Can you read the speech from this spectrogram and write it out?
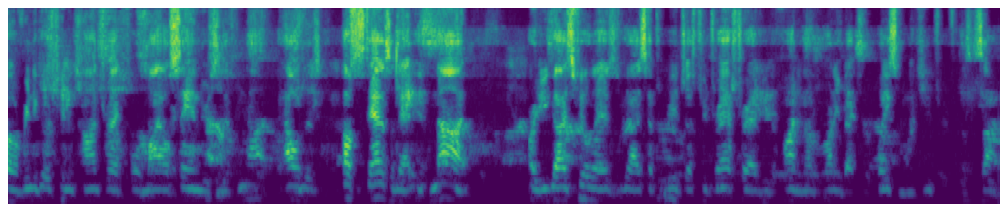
uh, renegotiating contract for Miles Sanders? And if not, how does how's the status of that? If not, are you guys feel as you guys have to readjust your draft strategy to find another running back to replace him in the future if he doesn't sign?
